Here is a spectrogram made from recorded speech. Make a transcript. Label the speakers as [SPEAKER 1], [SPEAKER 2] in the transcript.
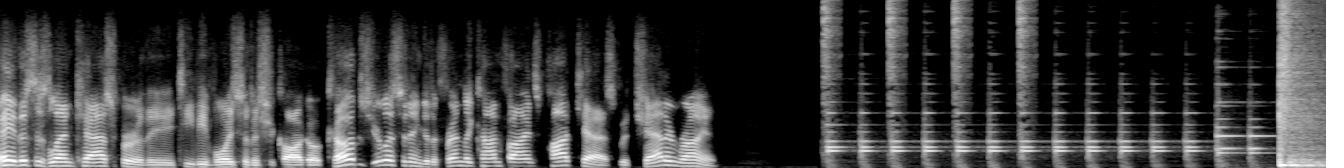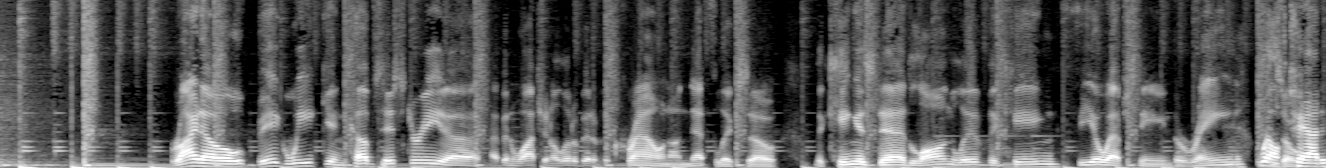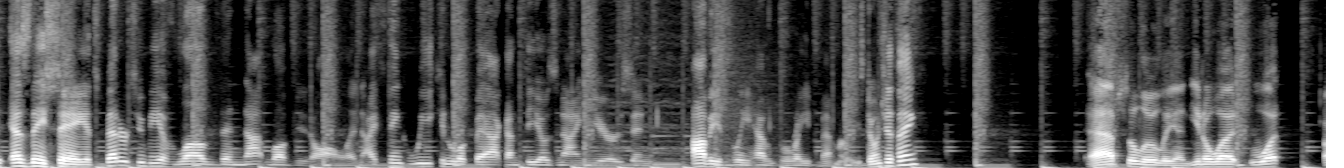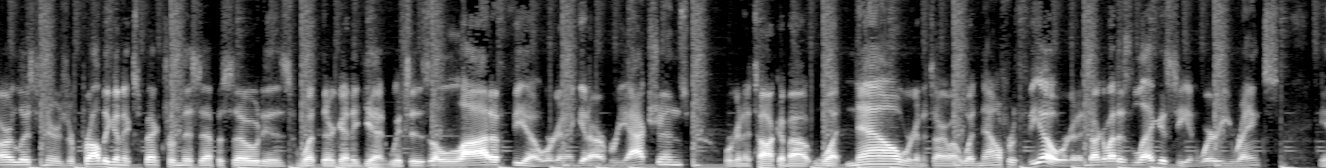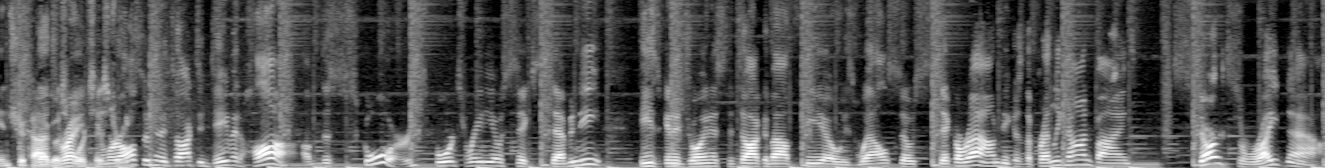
[SPEAKER 1] Hey, this is Len Kasper, the TV voice of the Chicago Cubs. You're listening to the Friendly Confines podcast with Chad and Ryan.
[SPEAKER 2] Rhino, big week in Cubs history. Uh, I've been watching a little bit of The Crown on Netflix. So the king is dead. Long live the king, Theo Epstein. The reign.
[SPEAKER 3] Well, Chad, as they say, it's better to be of love than not loved at all. And I think we can look back on Theo's nine years and obviously have great memories, don't you think?
[SPEAKER 2] Absolutely. And you know what? What our listeners are probably going to expect from this episode is what they're going to get, which is a lot of Theo. We're going to get our reactions. We're going to talk about what now. We're going to talk about what now for Theo. We're going to talk about his legacy and where he ranks in Chicago
[SPEAKER 3] That's right.
[SPEAKER 2] sports
[SPEAKER 3] and we're also going to talk to David Haugh of the Score Sports Radio 670. He's going to join us to talk about Theo as well. So stick around because the friendly confines starts right now.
